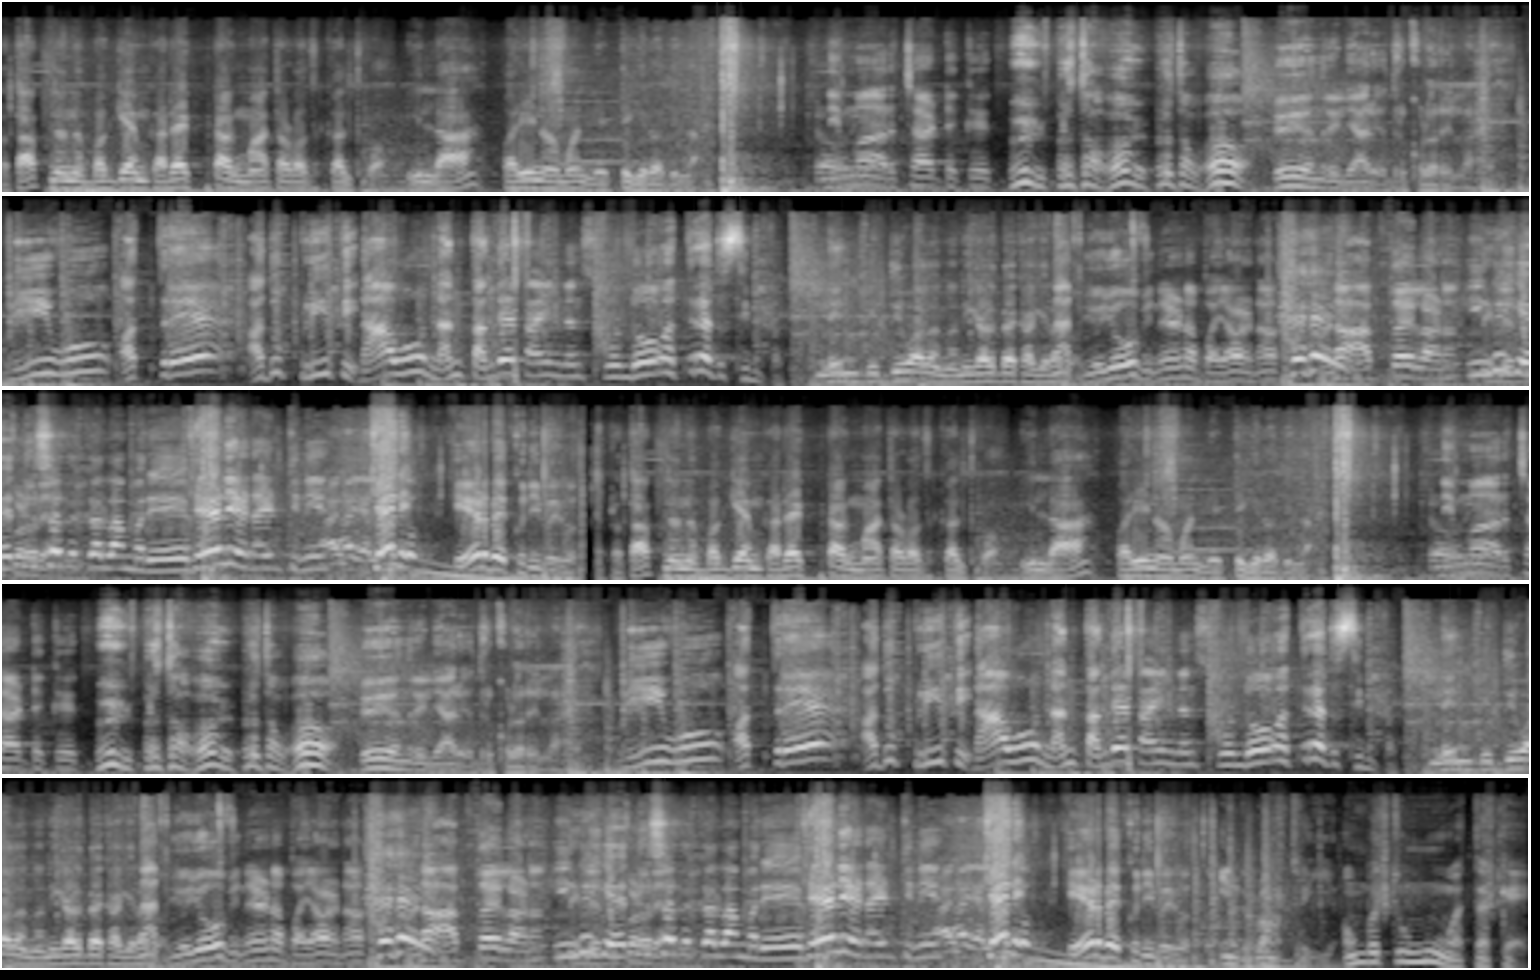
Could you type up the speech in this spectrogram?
ಪ್ರತಾಪ್ ನನ್ನ ಬಗ್ಗೆ ಕರೆಕ್ಟ್ ಆಗಿ ಮಾತಾಡೋದು ಕಲ್ತ್ಕೊ. ಇಲ್ಲ ಪರಿಣಾಮ ನೆಟ್ಟಿಗಿರೋದಿಲ್ಲ. ನಿಮ್ಮ ಅರ್ಚಾಟಕ್ಕೆ ಪ್ರತಾಪ್ ಏಯ್, ಪ್ರತಾಪ್ ಏ. ಅಂದ್ರೆ ಇಲ್ಲಿ ಯಾರು ಎದುರ್ಕೊಳ್ಳೋರಿಲ್ಲ? ನೀವು ಅತ್ರೆ ಅದು ಪ್ರೀತಿ. ನಾವು ನನ್ನ ತಂದೆ ತಾಯಿ ನೆನ್ಸ್ಕೊಂಡು ಅತ್ರೆ ಅದು ಸಿಂಪಲ್. ನಿನ್ ಬುದ್ಧಿವಾದ ನನಗೆ ಹೇಳ್ಬೇಕಾಗಿಲ್ಲ ಅಯ್ಯೋ ವಿನಯಣ ಭಯ ಅಣ್ಣ ಅಣ್ಣ, ಆಗ್ತಾ ಇಲ್ಲ ಅಣ್ಣ. ಇಲ್ಲಿ ನಿನಗೆ ಎದುರ್ಕೊಳ್ಳೋರು ಯಾರು? ಎದುರಿಸೋದಕ್ಕಲ್ಲ ಮರಿ. ಕೇಳಿ ಅಣ್ಣ ಹೇಳ್ತೀನಿ. ಕೇಳಿ. ಹೇಳ್ಬೇಕು ನೀವು ಇವತ್ತು. ಪ್ರತಾಪ್ ನನ್ನ ಬಗ್ಗೆ ಕರೆಕ್ಟ್ ಆಗಿ ಮಾತಾಡೋದು ಕಲ್ತ್ಕೊ. ಇಲ್ಲ ಪರಿಣಾಮ ನೆಟ್ಟಿಗಿರೋದಿಲ್ಲ. ನಿಮ್ಮ ಅರ್ಚಾಟಕ್ಕೆ ಏಯ್, ಪ್ರತಾಪ್ ಏಯ್, ಪ್ರತಾಪ್ ಏ ಅಂದ್ರೆ ಇಲ್ಲಿ ಯಾರು ಕೊಡೋರಿಲ್ಲ ನೀವು ಅತ್ರೆ ಅದು ಪ್ರೀತಿ. ನಾವು ನನ್ನ ತಂದೆ ತಾಯಿ ನೆನ್ಸ್ಕೊಂಡು ಅತ್ರೆ ಅದು ಸಿಂಪಲ್ ನಿನ್ ಬುದ್ಧಿವಾದ ನನಗೆ ಹೇಳ್ಬೇಕಾಗಿಲ್ಲ? ಅಯ್ಯೋ ವಿನಯಣ ಭಯ ಅಣ್ಣ ಅಣ್ಣ, ಆಗ್ತಾ ಇಲ್ಲ ಅಣ್ಣ. ಇಲ್ಲಿ ನಿನಗೆ ಎದುರ್ಕೊಳ್ಳೋರು ಯಾರು? ಎದುರಿಸೋದಕ್ಕಲ್ಲ ಮರಿ. ಕೇಳಿ ಅಣ್ಣ ಹೇಳ್ತೀನಿ. ಕೇಳಿ. ಹೇಳ್ಬೇಕು ನೀವು ಇವತ್ತು. ಇಂದು ರಾತ್ರಿ ಒಂಬತ್ತು ಮೂವತ್ತಕ್ಕೆ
